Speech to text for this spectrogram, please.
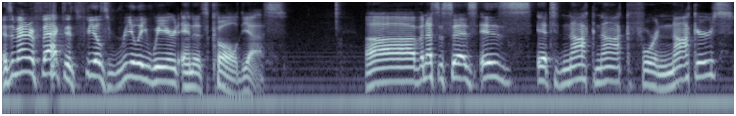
As a matter of fact, it feels really weird and it's cold, yes. Uh, Vanessa says, Is it knock knock for knockers?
